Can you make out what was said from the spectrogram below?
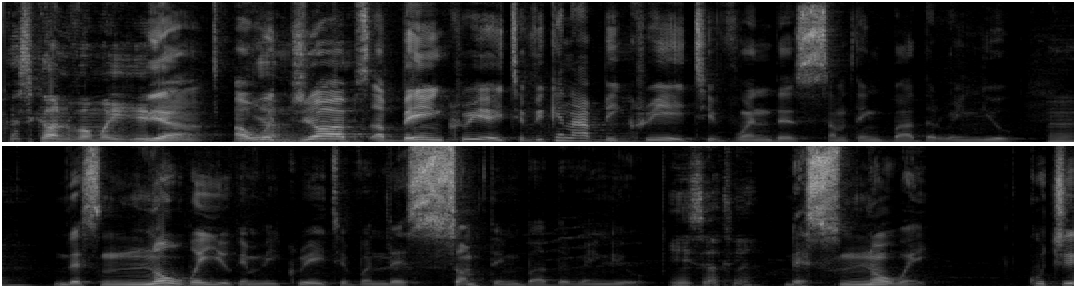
Kasikanva mwaige. yeah our Yeah. jobs are being creative. You cannot be creative when there's something bothering you. There's no way you can be creative when there's something bothering you. Exactly. there's no way kuchi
